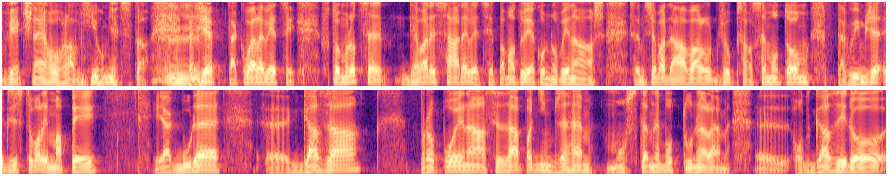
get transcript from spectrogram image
věčného hlavního města. Mm. Takže takovéhle věci. V tom roce 99 si pamatuju jako novinář, jsem třeba dával, že psal jsem o tom, tak vím, že existovaly mapy, jak bude eh, Gaza propojená se západním břehem mostem nebo tunelem. Eh, od Gazy do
